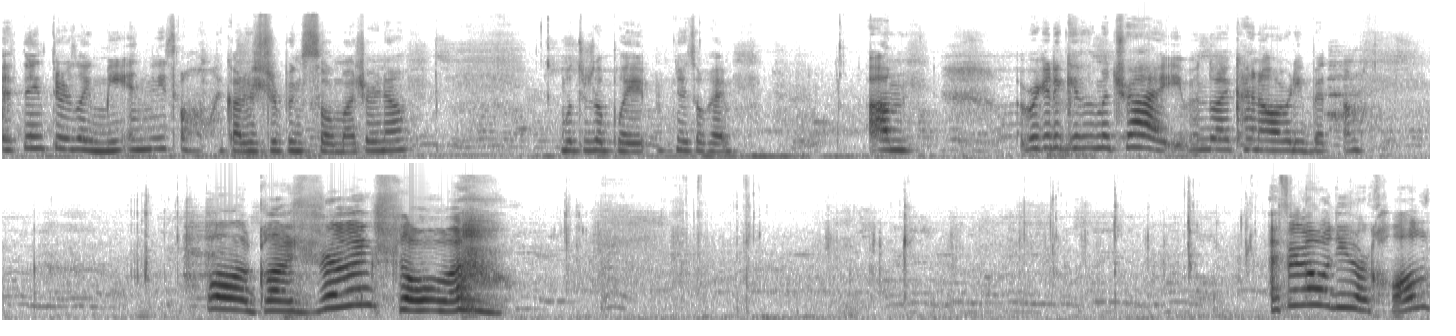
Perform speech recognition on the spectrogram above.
I think there's like meat in these. Oh my god, it's dripping so much right now. But there's a plate. It's okay. Um, we're gonna give them a try, even though I kind of already bit them. Oh god, it's dripping so well. I forgot what these are called.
